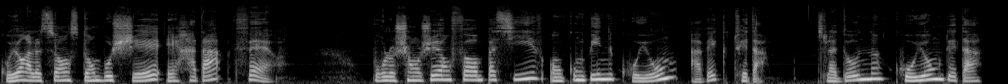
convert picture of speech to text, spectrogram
고용 a le sens d'embaucher et 하다 faire. Pour le changer en forme passive, on combine 고용 avec 되다. Cela donne 고용되다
